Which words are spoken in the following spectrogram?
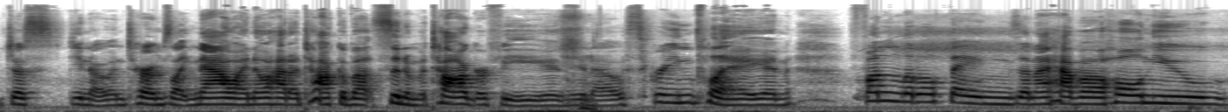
just you know in terms like now i know how to talk about cinematography and you know screenplay and fun little things and i have a whole new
